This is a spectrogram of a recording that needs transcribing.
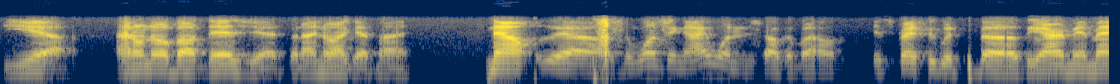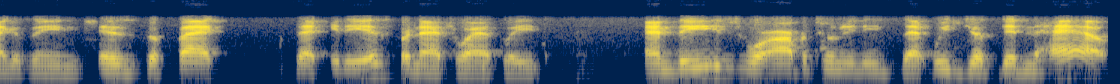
Yeah, I don't know about Des yet, but I know I got mine. Now, uh, the one thing I wanted to talk about, especially with uh, the Iron Man magazine, is the fact that it is for natural athletes, and these were opportunities that we just didn't have,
